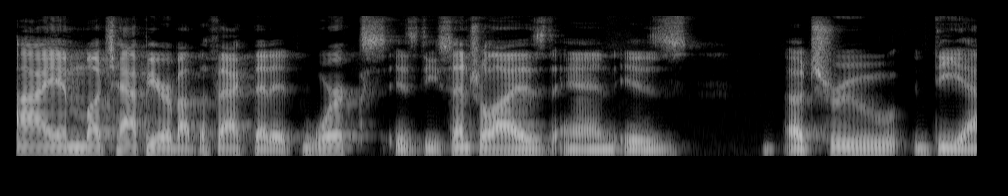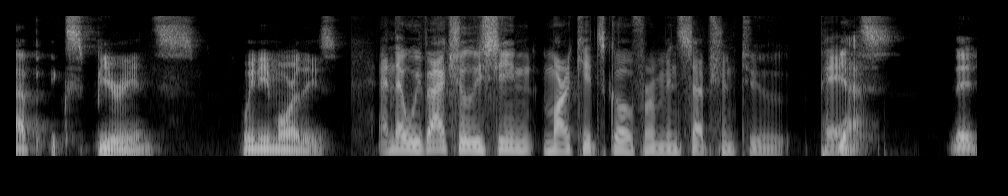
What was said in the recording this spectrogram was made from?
I am much happier about the fact that it works, is decentralized, and is a true DApp experience. We need more of these. And that we've actually seen markets go from inception to pay. Yes, it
